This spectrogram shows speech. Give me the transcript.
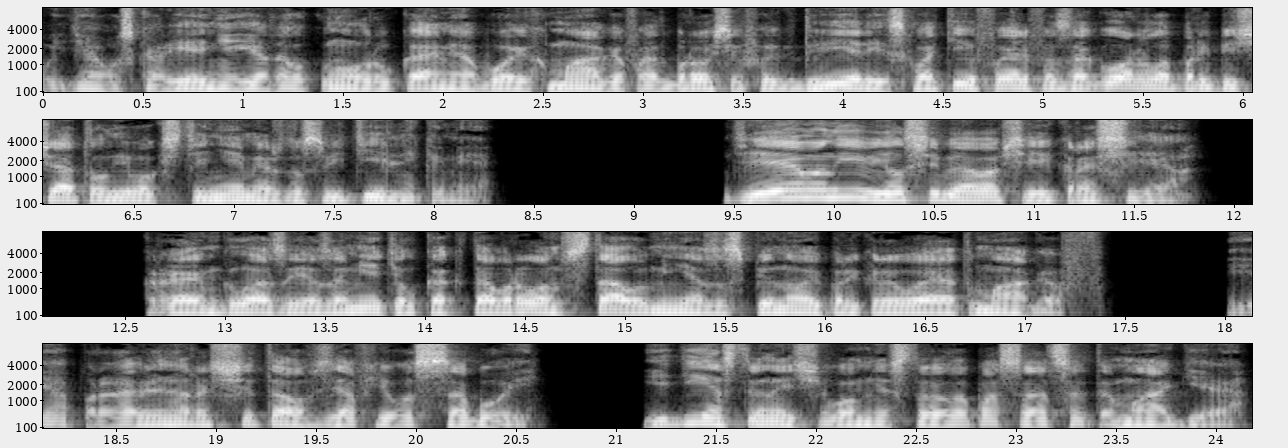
Уйдя в ускорение, я толкнул руками обоих магов, отбросив их к двери и, схватив эльфа за горло, припечатал его к стене между светильниками. Демон явил себя во всей красе. Краем глаза я заметил, как Таврон встал у меня за спиной, прикрывая от магов. Я правильно рассчитал, взяв его с собой. Единственное, чего мне стоило опасаться, — это магия.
